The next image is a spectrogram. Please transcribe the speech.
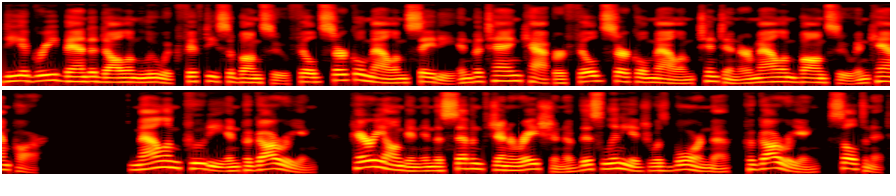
Diagri Banda Dalam Luwak 50 Sabungsu Filled Circle Malam Sadi in Batang Kapur Filled Circle Malam Tintin or Malam Bongsu in Kampar. Malam Puti in Pagaruyang, Periangan in the seventh generation of this lineage was born the Pagaruyang Sultanate.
